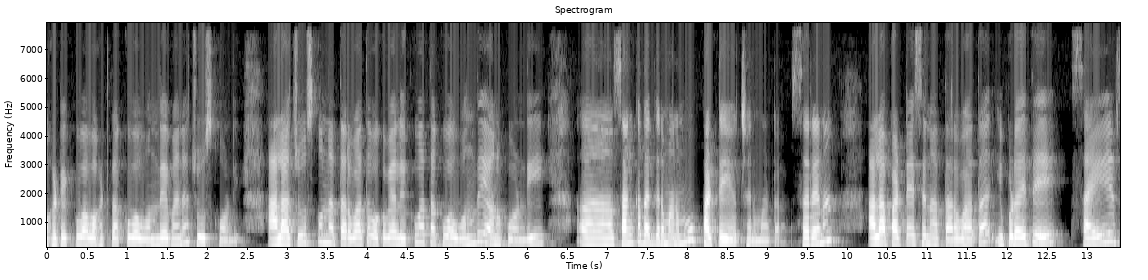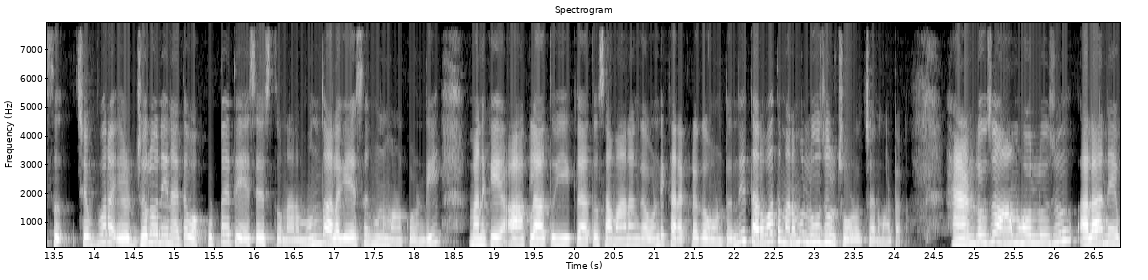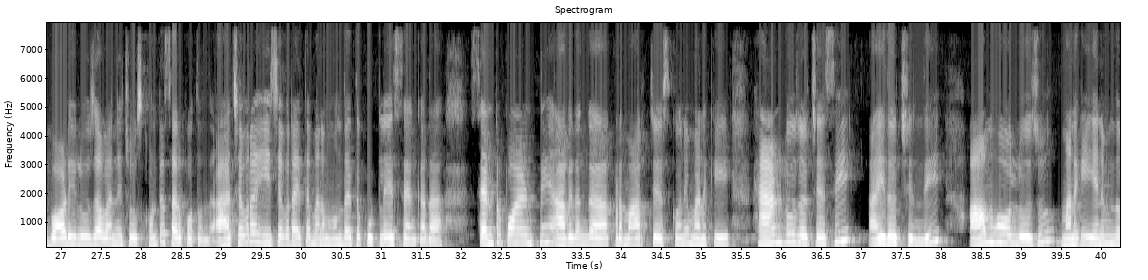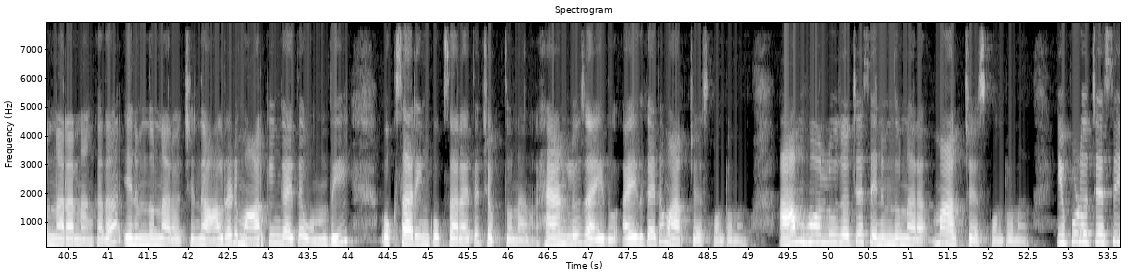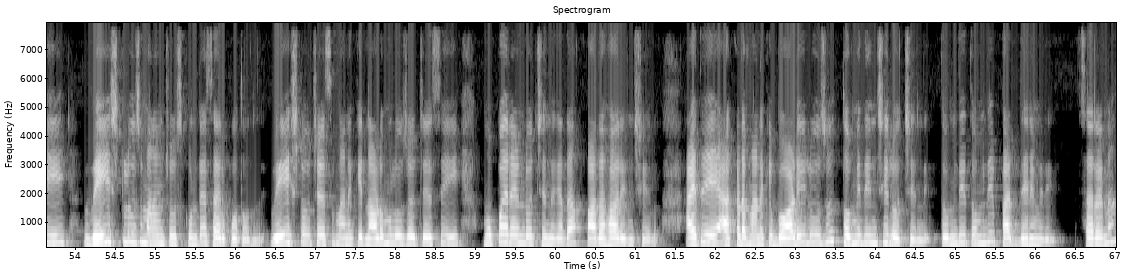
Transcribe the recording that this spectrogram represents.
ఒకటి ఎక్కువ ఒకటి తక్కువ ఉందేమైనా చూసుకోండి. అలా చూసుకున్న తర్వాత ఒకవేళ ఎక్కువ తక్కువ ఉంది అనుకోండి సంఖ దగ్గర మనము పట్టేయచ్చు అనమాట సరేనా? అలా పట్టేసిన తర్వాత ఇప్పుడైతే సైడ్స్ చివర ఎడ్జ్లో నేనైతే ఒక కుట్టు అయితే వేసేస్తున్నాను. ముందు అలాగే వేసుకున్నాం అనుకోండి మనకి ఆ క్లాత్ ఈ క్లాత్ సమానంగా ఉండి కరెక్ట్గా ఉంటుంది. తర్వాత మనము లూజులు చూడవచ్చు అనమాట hand loose arm hole loose అలానే బాడీ లూజ్ అవన్నీ చూసుకుంటే సరిపోతుంది. ఆ చివర ఈ చివర అయితే మనం ముందైతే కుట్లు వేసాం కదా సెంటర్ పాయింట్ని ఆ విధంగా అక్కడ మార్క్ చేసుకొని మనకి హ్యాండ్ లూజ్ వచ్చేసి ఐదు వచ్చింది ఆమ్ హోల్ లూజు మనకి ఎనిమిదిన్నర అన్నాం కదా ఎనిమిదిన్నర వచ్చింది. ఆల్రెడీ మార్కింగ్ అయితే ఉంది. ఒకసారి ఇంకొకసారి అయితే చెప్తున్నాను. హ్యాండ్ లూజ్ ఐదు. ఐదుకి అయితే మార్క్ చేసుకుంటున్నాను ఆమ్ హోల్ లూజ్ వచ్చేసి ఎనిమిదిన్నర మార్క్ చేసుకుంటున్నాను ఇప్పుడు వచ్చేసి వేస్ట్ లూజ్ మనం చూసుకుంటే సరిపోతుంది. వేస్ట్ వచ్చేసి మనకి నడుము లూజ్ వచ్చేసి ముప్పై రెండు వచ్చింది కదా పదహారు ఇంచీలు. అయితే అక్కడ మనకి బాడీ లూజు తొమ్మిది ఇంచీలు వచ్చింది. తొమ్మిది తొమ్మిది పద్దెనిమిది. సరేనా?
